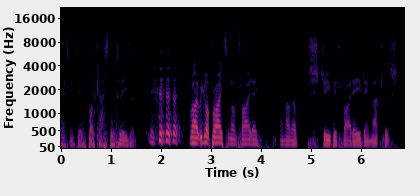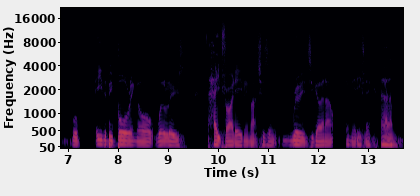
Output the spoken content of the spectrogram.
listening to this podcast all season. Right, we got Brighton on Friday. Another stupid Friday evening match, which either be boring or we'll lose. Hate Friday evening matches and ruins you going out in the evening. Um,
